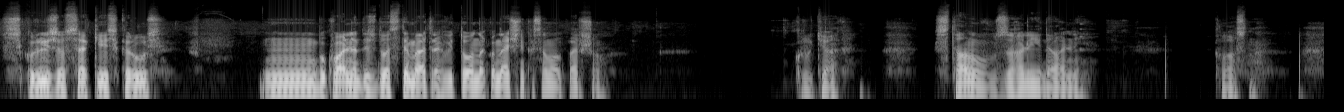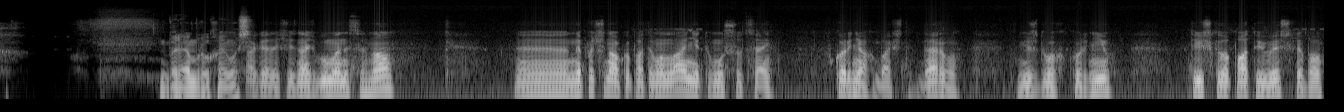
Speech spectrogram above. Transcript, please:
Скоріше за все, Київська Русь. Буквально десь в 20 метрах від того наконечника самого першого. Крутяк. Стан взагалі ідеальний. Класно. Беремо, рухаємось. Так, глядачі, значить був у мене сигнал. Е, не починав копати в онлайні, тому що цей. В корнях, бачите, дерево між двох корнів. Трішки лопатою вишкребав.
